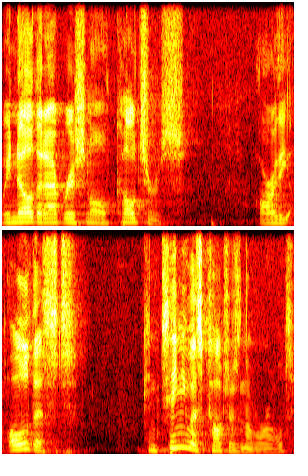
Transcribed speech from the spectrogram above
We know that Aboriginal cultures are the oldest continuous cultures in the world.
